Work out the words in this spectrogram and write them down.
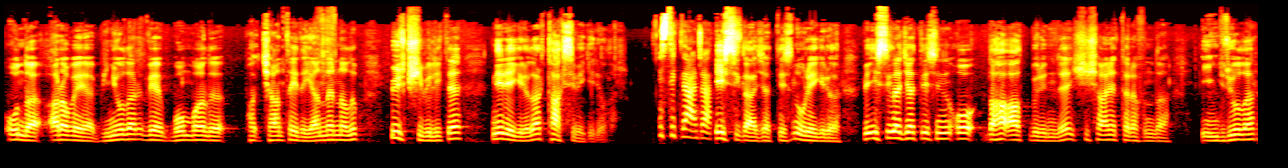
Onu da arabaya biniyorlar ve bombalı pa- çantayı da yanlarına alıp 3 kişi birlikte nereye geliyorlar? Taksim'e geliyorlar. İstiklal Caddesi. İstiklal Caddesi'ne oraya geliyorlar. Ve İstiklal Caddesi'nin o daha alt bölümünde Şişhane tarafında indiriyorlar.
